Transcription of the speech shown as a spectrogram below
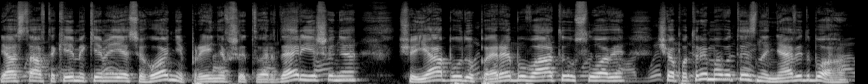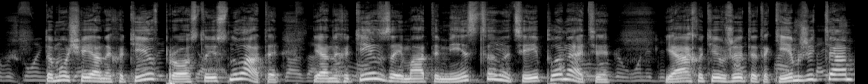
Я став таким, яким я є сьогодні, прийнявши тверде рішення, що я буду перебувати у слові, щоб отримувати знання від Бога, тому що я не хотів просто існувати. Я не хотів займати місце на цій планеті. Я хотів жити таким життям,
